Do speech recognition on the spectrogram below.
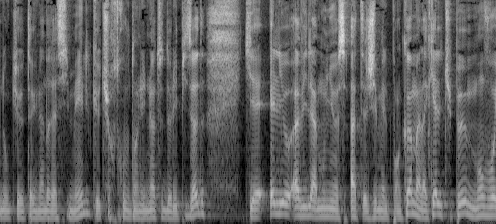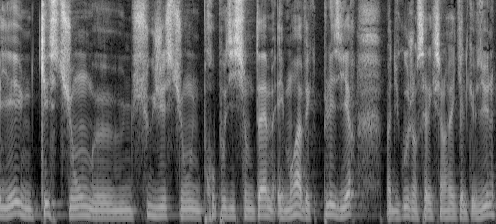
Donc euh, tu as une adresse email que tu retrouves dans les notes de l'épisode qui est gmail.com à laquelle tu peux m'envoyer une question, euh, une suggestion, une proposition de thème et moi avec plaisir, bah, du coup j'en sélectionnerai quelques-unes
